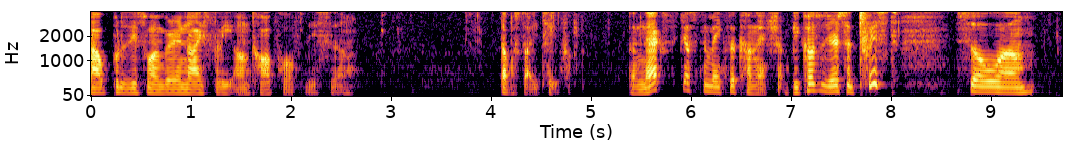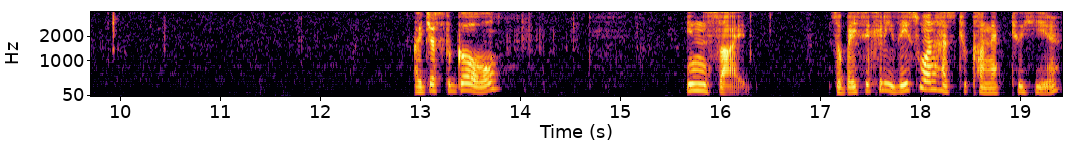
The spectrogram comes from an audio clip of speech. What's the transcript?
I'll put this one very nicely on top of this uh, double side tape. The next, just to make the connection, because there's a twist, so um, I just go inside. So basically this one has to connect to here.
